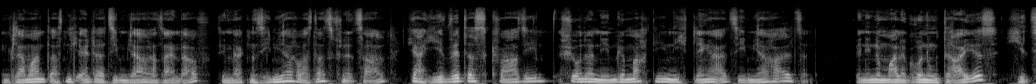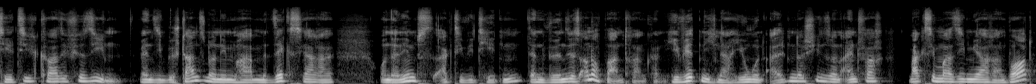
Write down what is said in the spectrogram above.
in Klammern, das nicht älter als sieben Jahre sein darf. Sie merken sieben Jahre, was ist das für eine Zahl? Ja, hier wird das quasi für Unternehmen gemacht, die nicht länger als sieben Jahre alt sind. Wenn die normale Gründung drei ist, hier zählt sie quasi für sieben. Wenn Sie ein Bestandsunternehmen haben mit sechs Jahre Unternehmensaktivitäten, dann würden Sie das auch noch beantragen können. Hier wird nicht nach Jung und Alten unterschieden, sondern einfach maximal sieben Jahre an Bord,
